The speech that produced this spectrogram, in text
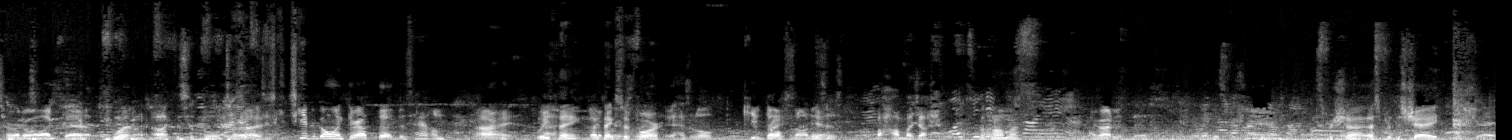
Turtle, I like that. What? I like this little turtle. Good. Just, just keep it going throughout the, the town. All right. What do you Yeah, think? What do you think so far? It has a little cute Bracelet, dolphin on it. yeah. It says Bahama Josh. Bahamas? I got it this. Yeah, this for Cheyenne. That's for Shay. That's for the Shay. Shay.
